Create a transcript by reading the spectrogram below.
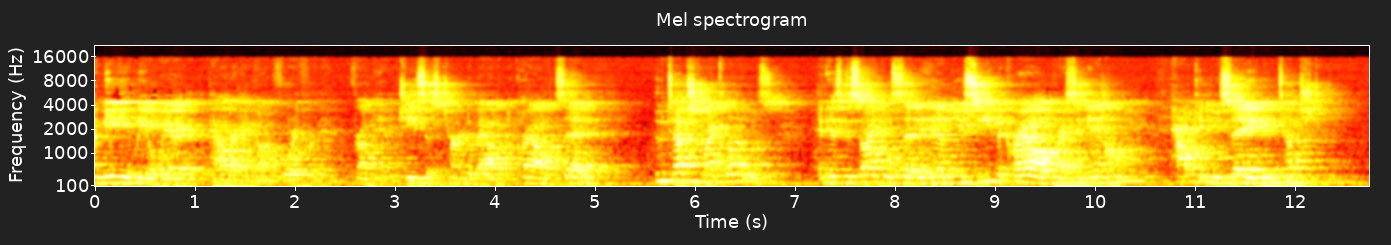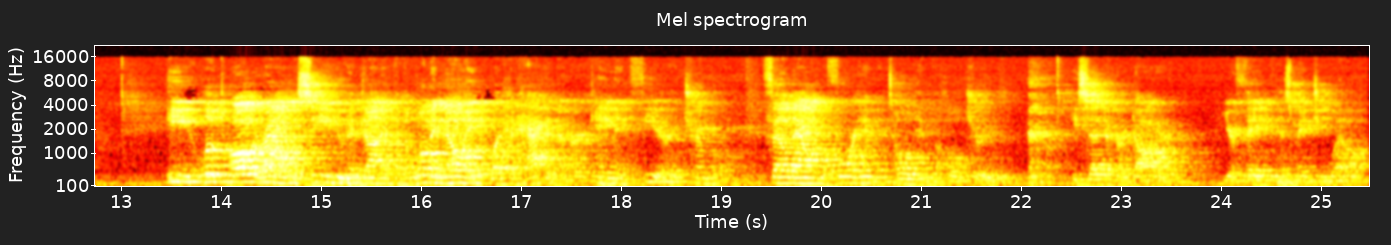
Immediately aware that the power had gone forth from him, from him, Jesus turned about in the crowd and said, Who touched my clothes? And his disciples said to him, You see the crowd pressing in on you. How can you say, Who touched? He looked all around to see who had done it, but the woman, knowing what had happened to her, came in fear and trembling, fell down before him and told him the whole truth. He said to her, Daughter, your faith has made you well.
